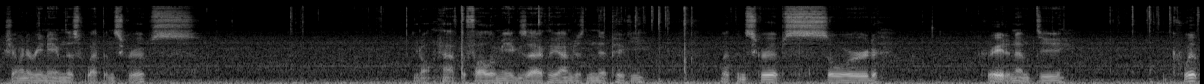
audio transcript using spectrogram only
Actually, I'm to rename this weapon scripts. You don't have to follow me exactly, I'm just nitpicky. Weapon scripts, sword, create an empty, equip,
